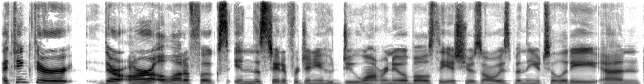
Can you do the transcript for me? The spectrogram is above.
I think there there are a lot of folks in the state of Virginia who do want renewables. The issue has always been the utility, and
